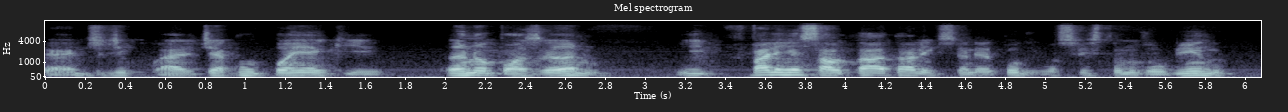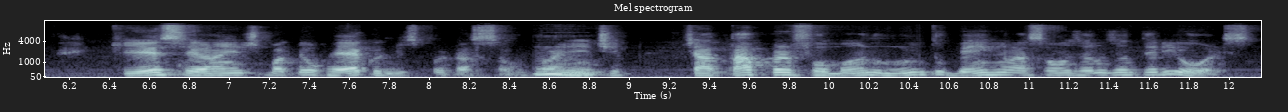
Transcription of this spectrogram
a, gente, a gente acompanha aqui ano após ano, e vale ressaltar, tá, Alexandre, a todos vocês que estão nos ouvindo, que esse ano a gente bateu recorde de exportação. Então, uhum. a gente já está performando muito bem em relação aos anos anteriores.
